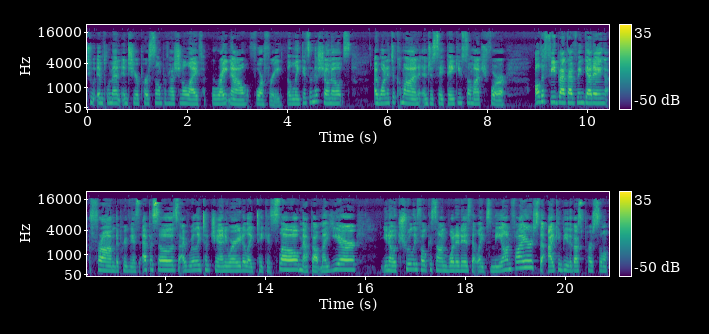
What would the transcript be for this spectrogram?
to implement into your personal and professional life right now for free. The link is in the show notes. I wanted to come on and just say thank you so much for all the feedback I've been getting from the previous episodes. I really took January to like take it slow, map out my year, you know, truly focus on what it is that lights me on fire so that I can be the best personal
